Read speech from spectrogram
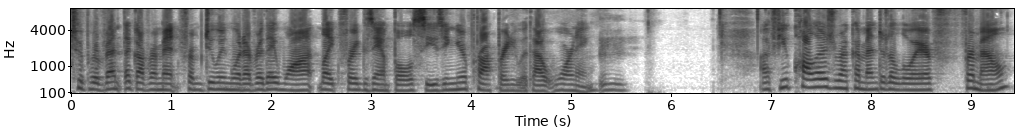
to prevent the government from doing whatever they want, like, for example, seizing your property without warning. Mm-hmm. A few callers recommended a lawyer for Mel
